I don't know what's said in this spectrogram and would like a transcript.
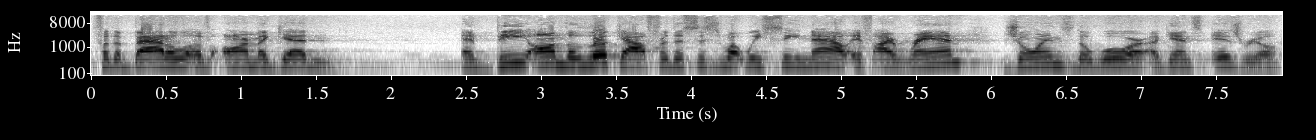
for the battle of Armageddon. And be on the lookout for this. This is what we see now. If Iran joins the war against Israel,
